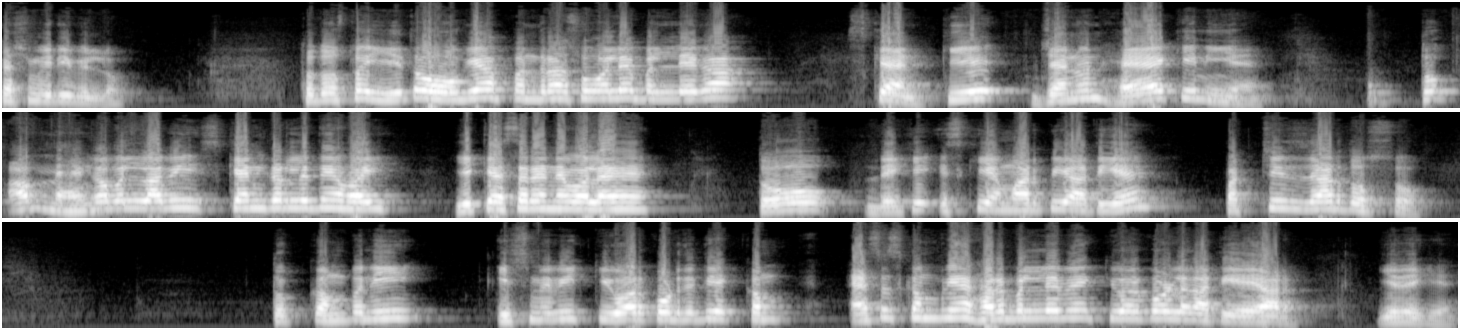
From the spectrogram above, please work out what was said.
Kashmiri willow. तो दोस्तों, ये तो हो गया 1500 वाले बल्ले का स्कैन, कि ये जेनुअन है कि नहीं है। तो अब महँगा बल्ला भी स्कैन कर लेते हैं भाई, ये कैसा रहने वाला है? तो देखिए, इसकी एमआरपी आती है पच्चीस हज़ार दो सौ। तो कंपनी इसमें भी क्यूआर कोड देती है। कम, एसएस कंपनी हर बल्ले में क्यूआर कोड लगाती है यार। ये देखिए।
